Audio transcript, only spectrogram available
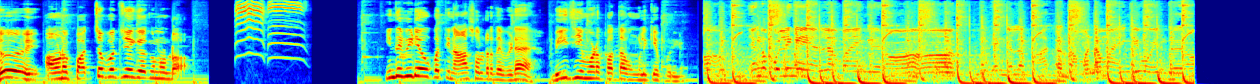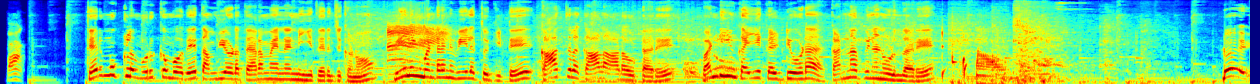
டேய் அவனை பச்சை பச்சையே கேட்கணும்டா. இந்த வீடியோவை பத்தி நான் சொல்றதை விட பிஜிஎமோட பார்த்தா உங்களுக்கே புரியும். எங்க புள்ளைங்க எல்லாம் பயங்கரம். எங்களை பார்த்த தமண்ட மயங்கி ஓய்ந்துரும். தெருமுக்குல முறுக்கும் போதே தம்பியோட திறமை என்னன்னு நீங்க தெரிஞ்சுக்கணும். வீலிங் பண்றேன்னு வீலை தூக்கிட்டு காத்துல காலை ஆட விட்டாரு. வண்டியும் கையை கழட்டி விட கண்ணா பின்னன்னு விழுந்தாரு. டேய்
